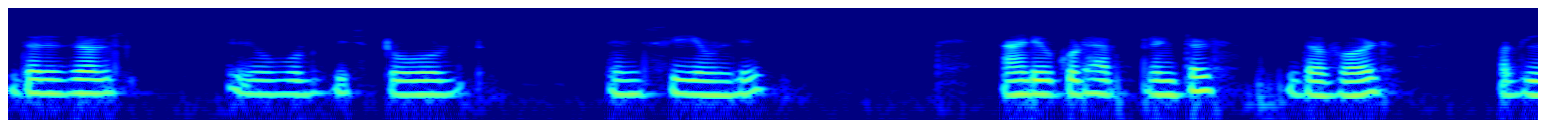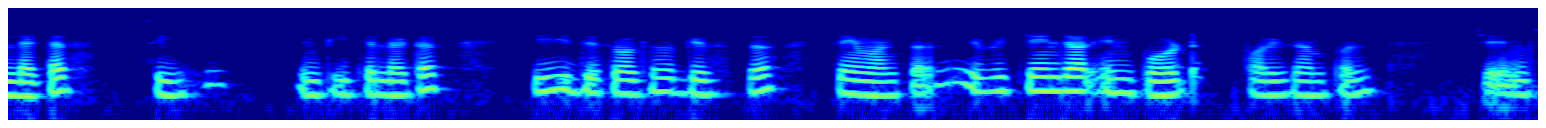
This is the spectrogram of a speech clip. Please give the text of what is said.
the result you would be stored in C only. And you could have printed the word or the letter C in teacher letter C. This also gives the same answer. If we change our input for example change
